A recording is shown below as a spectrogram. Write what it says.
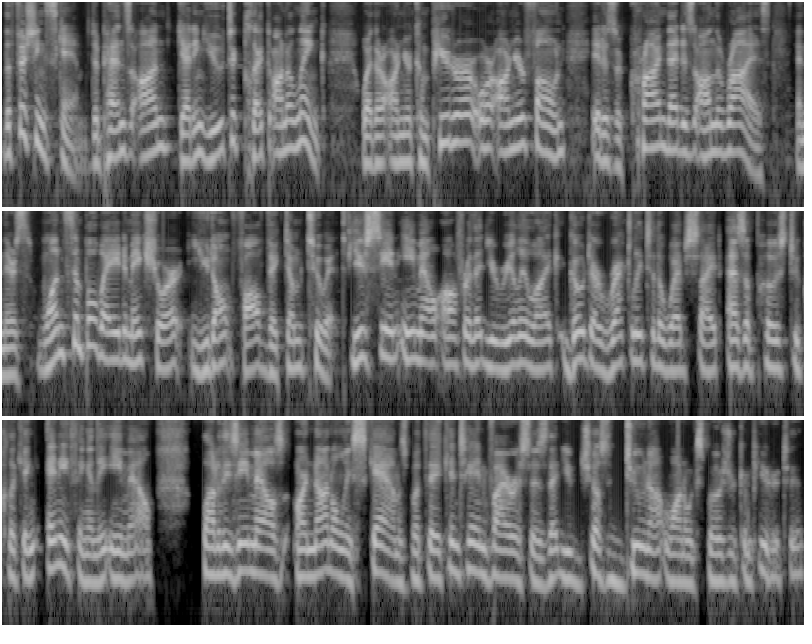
The phishing scam depends on getting you to click on a link. Whether on your computer or on your phone, it is a crime that is on the rise. And there's one simple way to make sure you don't fall victim to it. If you see an email offer that you really like, go directly to the website as opposed to clicking anything in the email. A lot of these emails are not only scams, but they contain viruses that you just do not want to expose your computer to.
